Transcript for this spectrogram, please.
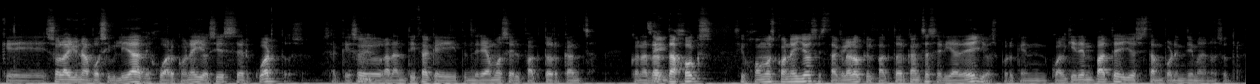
que, solo hay una posibilidad de jugar con ellos y es ser cuartos. O sea que eso mm. garantiza que tendríamos el factor cancha. Con Atlanta sí. Hawks, si jugamos con ellos, está claro que el factor cancha sería de ellos, porque en cualquier empate ellos están por encima de nosotros.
